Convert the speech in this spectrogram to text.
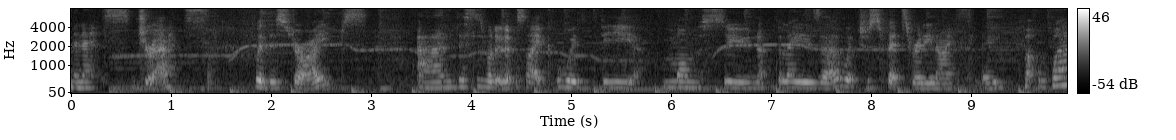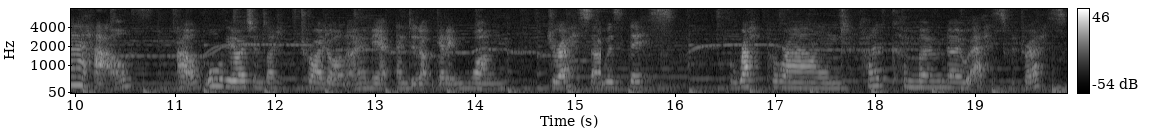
M&S dress with the stripes and this is what it looks like with the monsoon blazer which just fits really nicely. But Warehouse, out of all the items I tried on I only ended up getting one dress. It was this wraparound kind of kimono-esque dress.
